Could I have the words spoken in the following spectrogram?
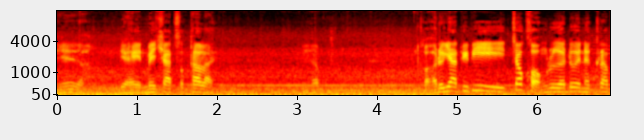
นี่เดี๋ยวเดี๋ยวเห็นไม่ชัดสักเท่าไหร่นี่ครับ ขออนุญาตพี่ๆเจ้าของเรือด้วยนะครับ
